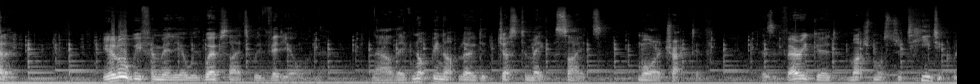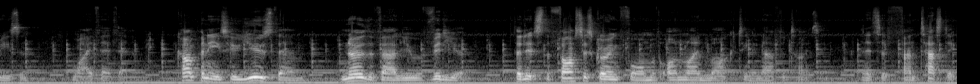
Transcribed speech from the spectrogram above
Hello. You'll all be familiar with websites with video on them. Now, they've not been uploaded just to make the sites more attractive. There's a very good, much more strategic reason why they're there. Companies who use them know the value of video, that it's the fastest growing form of online marketing and advertising, and it's a fantastic,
